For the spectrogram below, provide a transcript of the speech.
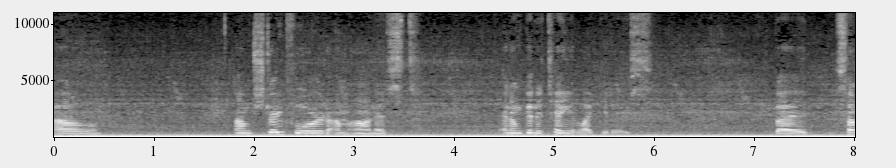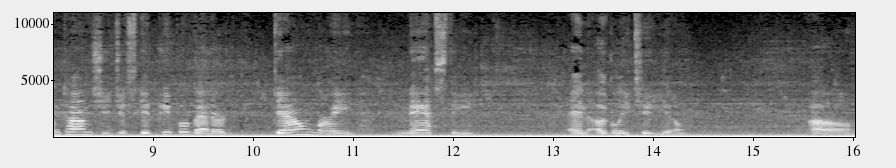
Uh, I'm straightforward, I'm honest, and I'm going to tell you like it is. But sometimes you just get people that are downright nasty and ugly to you. Uh,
